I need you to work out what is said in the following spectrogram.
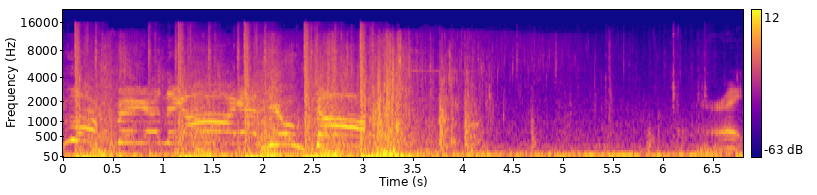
Look me in the eye as you die. Alright.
